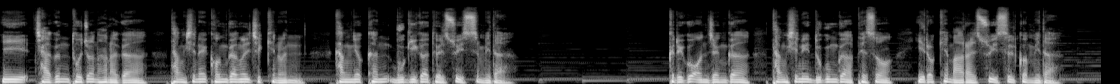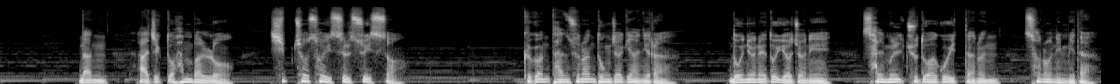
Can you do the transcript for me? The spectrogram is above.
이 작은 도전 하나가 당신의 건강을 지키는 강력한 무기가 될 수 있습니다. 그리고 언젠가 당신이 누군가 앞에서 이렇게 말할 수 있을 겁니다. 난 아직도 한 발로 10초 서 있을 수 있어. 그건 단순한 동작이 아니라 노년에도 여전히 삶을 주도하고 있다는 선언입니다.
